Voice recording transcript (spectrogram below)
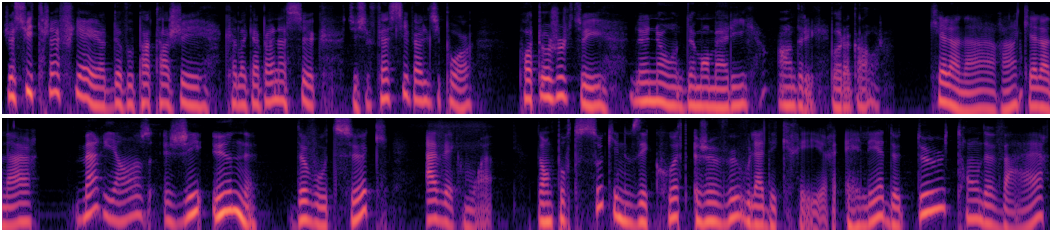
Je suis très fière de vous partager que la cabane à sucre du Festival du Bois porte aujourd'hui le nom de mon mari, André Beauregard. Quel honneur, hein? Quel honneur. Marie-Ange, j'ai une de vos tucs avec moi. Donc, pour tous ceux qui nous écoutent, je veux vous la décrire. Elle est de deux tons de vert,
